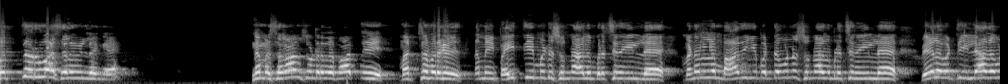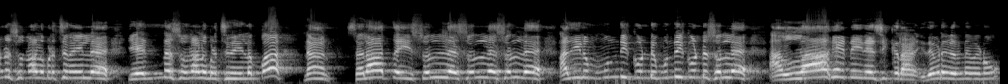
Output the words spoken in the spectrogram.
ஒத்த ரூபா செலவில்லைங்க நம்ம சலாம் சொல்றதை பார்த்து மற்றவர்கள் நம்மை பைத்தியம் என்று சொன்னாலும் பிரச்சனை இல்லை மனநலம் பாதிக்கப்பட்டவன்னு சொன்னாலும் பிரச்சனை இல்லை வேலை வெட்டி இல்லாதவன்னு சொன்னாலும் பிரச்சனை இல்லை என்ன சொன்னாலும் பிரச்சனை இல்லைப்பா. நான் சலாத்தை சொல்ல சொல்ல சொல்ல அதிலும் முந்தி கொண்டு முந்தி கொண்டு சொல்ல அல்லாஹ் என்னை நேசிக்கிறான். இதை விட என்ன வேணும்?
